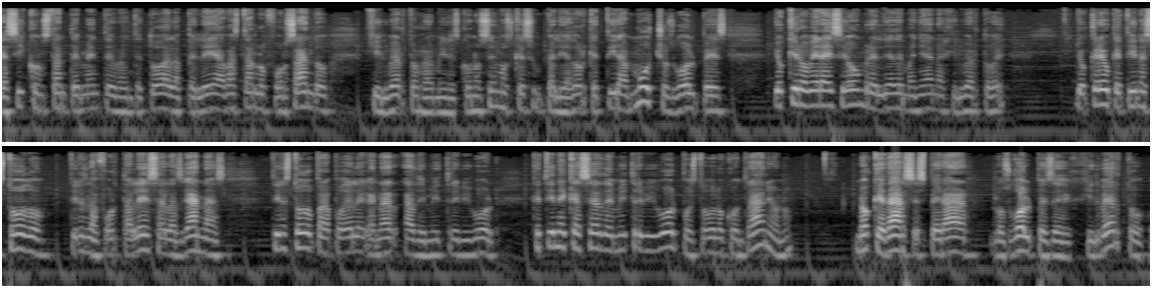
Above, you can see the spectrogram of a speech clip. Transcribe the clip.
y así constantemente durante toda la pelea va a estarlo forzando Gilberto Ramírez. Conocemos que es un peleador que tira muchos golpes. Yo quiero ver a ese hombre el día de mañana, Gilberto, ¿eh? Yo creo que tienes todo, tienes la fortaleza, las ganas, tienes todo para poderle ganar a Dimitri Vivol. ¿Qué tiene que hacer Dimitri Vivol? Pues todo lo contrario, ¿no? No quedarse, esperar los golpes de Gilberto.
